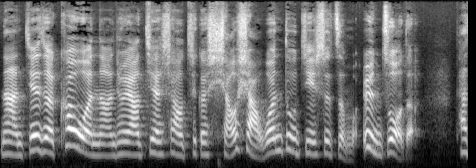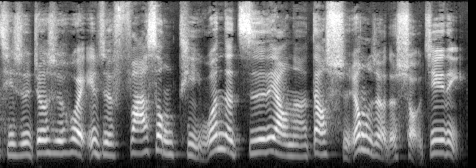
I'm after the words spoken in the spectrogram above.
那接着课文呢，就要介绍这个小小温度计是怎么运作的。它其实就是会一直发送体温的资料呢到使用者的手机里，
